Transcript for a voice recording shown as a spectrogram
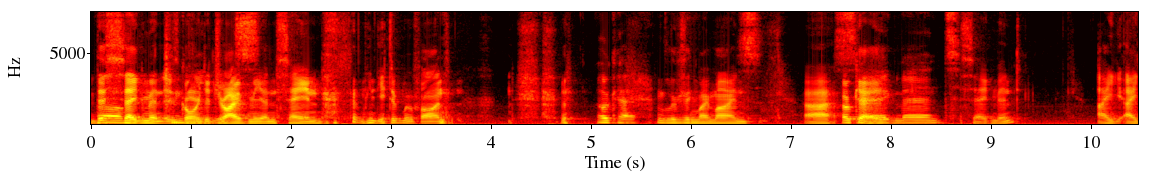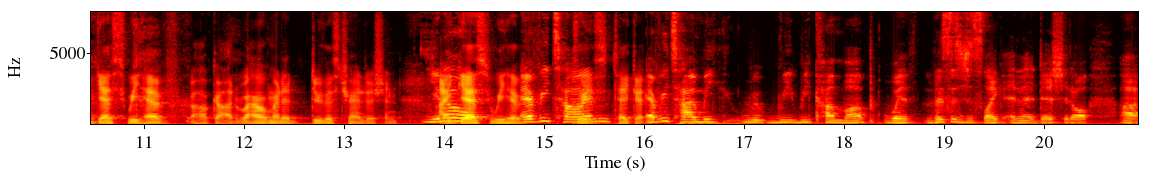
this Um, segment is going to drive me insane. we need to move on. Okay. I'm losing my mind. Uh, okay. Segment. Segment. I, I guess we have. Oh God, how am I gonna do this transition? You know, I guess we have. Every time, Please take it. every time we, we we we come up with this is just like an additional. Uh,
